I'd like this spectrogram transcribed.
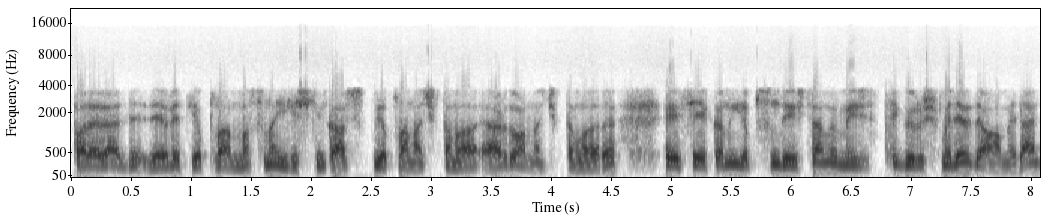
paralel devlet yapılanmasına ilişkin karşılıklı yapılan açıklama Erdoğan'ın açıklamaları HSYK'nın yapısını değiştiren ve mecliste görüşmeleri devam eden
